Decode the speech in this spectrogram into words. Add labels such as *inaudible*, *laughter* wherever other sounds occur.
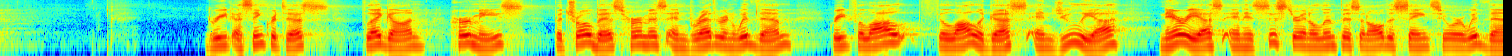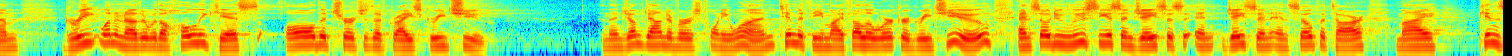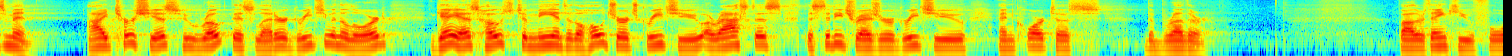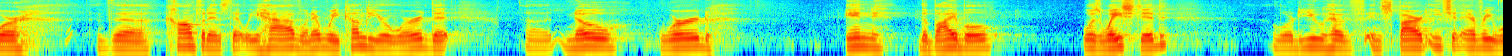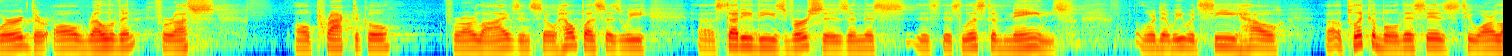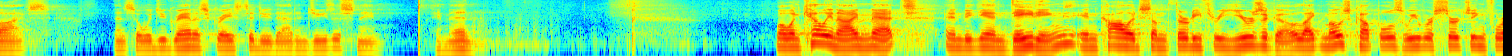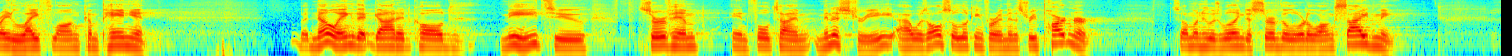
Greet Asyncritus, Phlegon, Hermes, Patrobas, Hermas, and brethren with them. Greet Philologus and Julia Nereus and his sister and Olympas and all the saints who are with them greet one another with a holy kiss. All the churches of Christ greet you. And then jump down to verse 21. Timothy, my fellow worker, greets you, and so do Lucius and Jason and, Jason and Sopater, my kinsmen. I, Tertius, who wrote this letter, greet you in the Lord. Gaius, host to me and to the whole church, greets you. Erastus, the city treasurer, greets you. And Quartus, the brother. Father, thank you for the confidence that we have whenever we come to your word that uh, no word in the Bible was wasted. Lord, you have inspired each and every word. They're all relevant for us, all practical for our lives. And so help us as we uh, study these verses and this, this, this list of names Lord, that we would see how uh, applicable this is to our lives. And so, would you grant us grace to do that in Jesus' name? Amen. Well, when Kelly and I met and began dating in college some 33 years ago, like most couples, we were searching for a lifelong companion. But knowing that God had called me to serve Him in full time ministry, I was also looking for a ministry partner someone who was willing to serve the Lord alongside me.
